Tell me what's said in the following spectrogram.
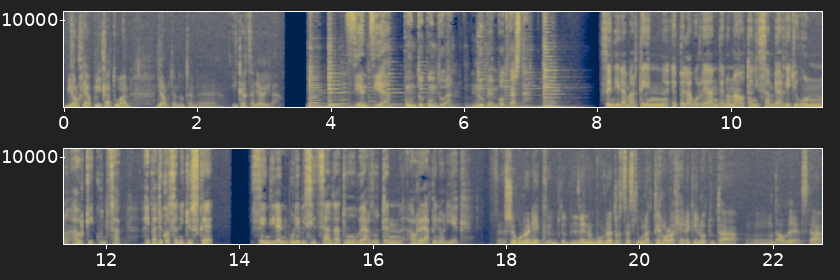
biologia aplikatuan diaurten duten e, ikertzailea dira. Zientzia puntu puntuan, nupen podcasta. Zein dira, Martin, epe laburrean denona otan izan behar ditugun aurkikuntzak? Aipatuko zen ituzke, zein diren gure bizitza aldatu behar duten aurrerapen horiek? Seguruenik, lehen buru etortzazkigunak teknologiarekin lotuta daude, ezta?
